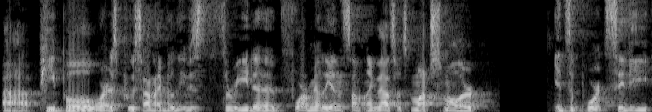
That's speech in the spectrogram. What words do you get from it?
uh, people, whereas Busan, I believe, is three to four million, something like that. So it's much smaller. It's a port city.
